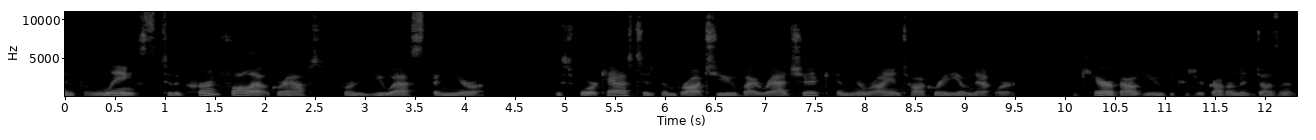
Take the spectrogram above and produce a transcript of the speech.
and for links to the current fallout graphs for the US and Europe. This forecast has been brought to you by Radchick and the Orion Talk Radio Network. We care about you because your government doesn't.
